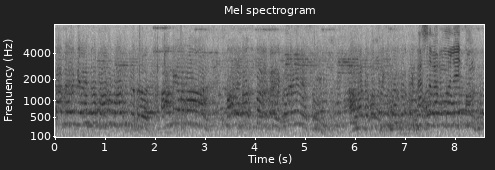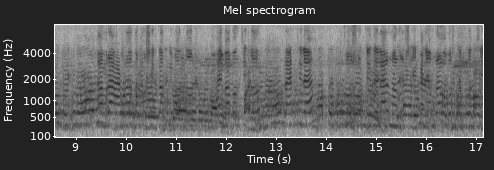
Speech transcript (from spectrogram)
তাদেরকে আমরা বহু আমি আমার ভালোবাসা করে নিয়েছি আমরা যখন আসসালামু আলাইকুম আমরা আঠারোতম শিক্ষক নিবন্ধন ভাইবা বঞ্চিত প্রার্থীরা চৌষট্টি জেলার মানুষ এখানে আমরা অবস্থান করছি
